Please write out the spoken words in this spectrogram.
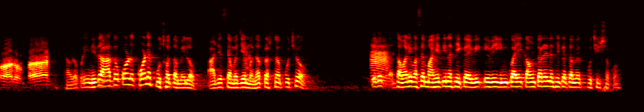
બરોબર. ખબર પડી? નહીં તો આ તો કોણ કોને પૂછો તમે? લો આજે તમે જે મને પ્રશ્ન પૂછ્યો. એ તો તમારી પાસે માહિતી નથી કે એવી એવી ઇન્ક્વાયરી કાઉન્ટરે નથી કે તમે પૂછી શકો.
